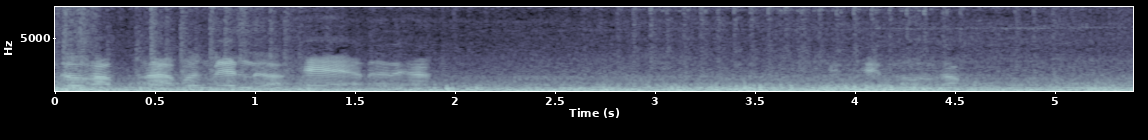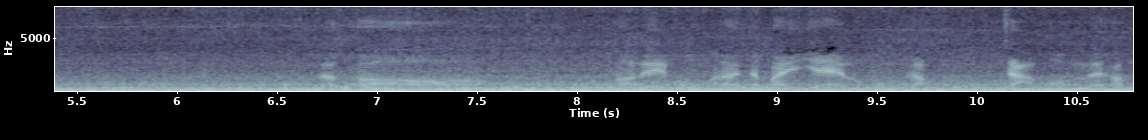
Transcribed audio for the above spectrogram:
เรื่องครับนาเพื่อนเป็นเหลือแค่นั้นนะฮะเห็นเทนนู่นครับ แล้วก็ตอนนี้ผมกำลังจะไปแย่ลงกับจ่าบอมเลยครับ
